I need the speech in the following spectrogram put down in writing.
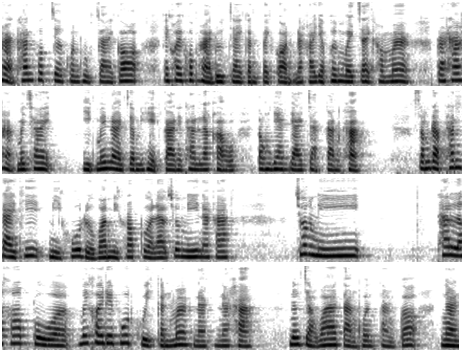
หากท่านพบเจอคนถูกใจก็ให้ค่อยคบหาดูใจกันไปก่อนนะคะ อย่าเพิ่งไว้ใจคำมาก เพราะถ้าหากไม่ใช่ อีกไม่นานจะมีเหตุการณ์ในท่านและเขา ต้องแยกย้ายจากกันค่ะสำหรับท่านใดที่มีคู่หรือว่ามีครอบครัวแล้วช่วงนี้นะคะ ช่วงนี้ท่านและครอบครัวไม่ค่อยได้พูดคุยกันมากนักนะคะ เนื่องจากว่าต่างคนต่างก็งาน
